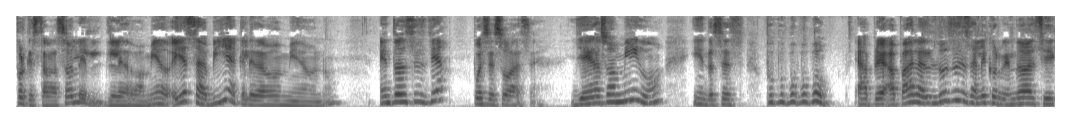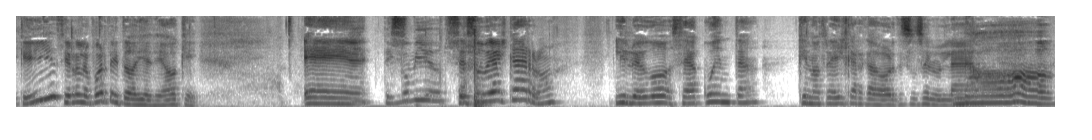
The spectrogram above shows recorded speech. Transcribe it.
Porque estaba sola y le daba miedo. Ella sabía que le daba miedo, ¿no? Entonces ya, pues eso hace. Llega su amigo y entonces, pu, pu, pu, apaga las luces y sale corriendo así que cierra la puerta y todavía de, ok. Eh, Tengo miedo. Se sube al carro y luego se da cuenta que no trae el cargador de su celular. No.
